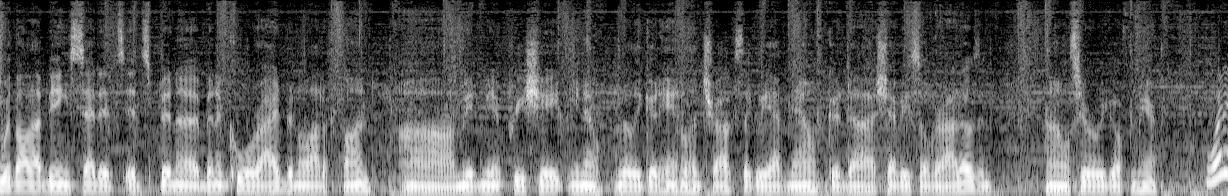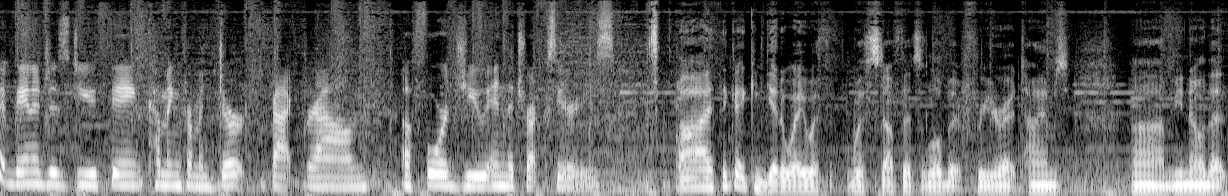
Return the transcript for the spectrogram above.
With all that being said, it's it's been a been a cool ride, been a lot of fun. Uh, made me appreciate you know really good handling trucks like we have now, good uh, Chevy Silverados, and uh, we'll see where we go from here. What advantages do you think coming from a dirt background affords you in the truck series? Uh, I think I can get away with, with stuff that's a little bit freer at times. Um, you know, that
